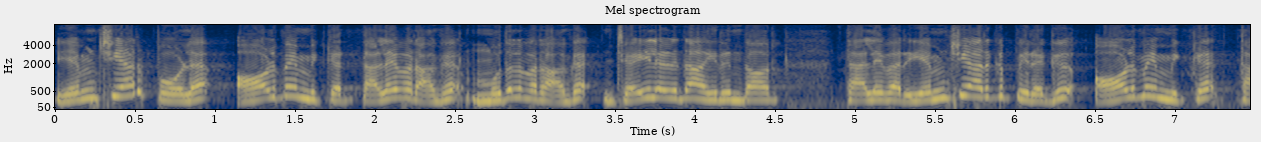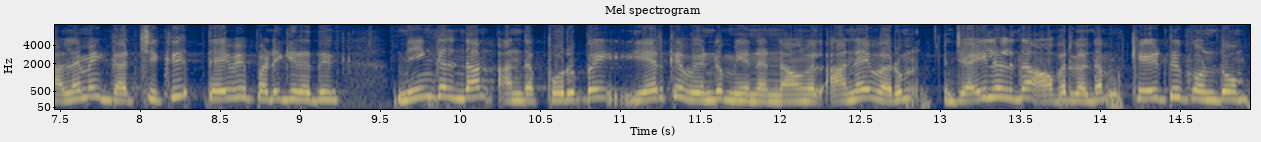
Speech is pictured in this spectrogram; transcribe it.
எம்ஜிஆர் போல ஆளுமை மிக்க தலைவராக முதல்வராக ஜெயலலிதா இருந்தார். தலைவர் எம்ஜிஆருக்கு பிறகு ஆளுமை மிக்க தலைமை கட்சிக்கு தேவைப்படுகிறது. நீங்கள் தான் அந்த பொறுப்பை ஏற்க வேண்டும் என நாங்கள் அனைவரும் ஜெயலலிதா அவர்களிடம் கேட்டுக்கொண்டோம்.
